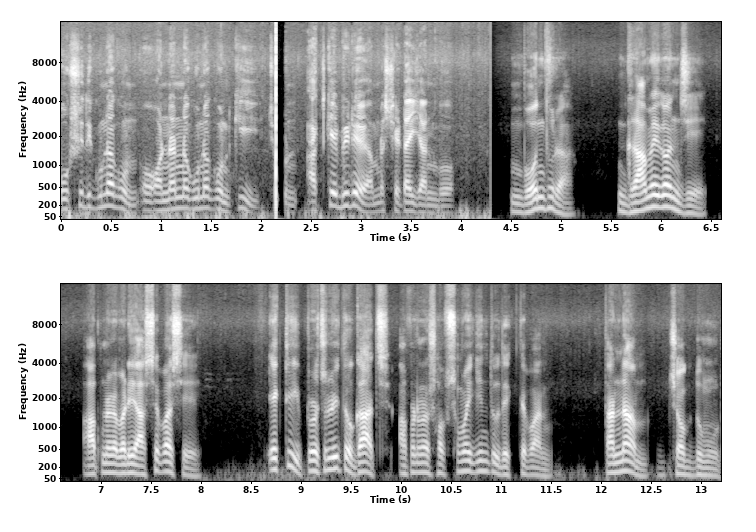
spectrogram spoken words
ঔষধি গুণাগুণ ও অন্যান্য গুণাগুণ কি? চলুন, আজকের ভিডিও আমরা সেটাই জানব। বন্ধুরা গ্রামেগঞ্জে আপনার বাড়ির আশেপাশে একটি প্রচলিত গাছ আপনারা সবসময় কিন্তু দেখতে পান। তার নাম জগডুমুর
